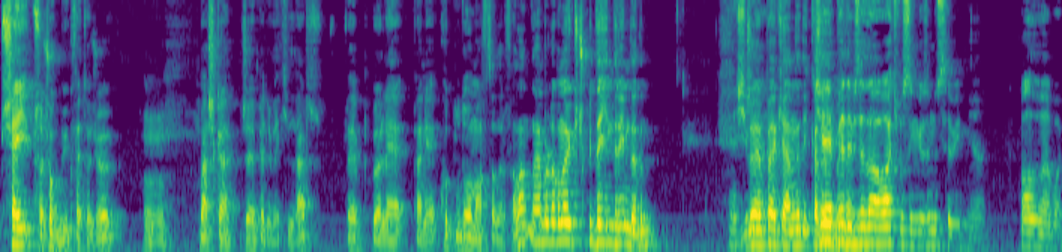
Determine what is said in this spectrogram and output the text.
Şey çok büyük FETÖ'cü. Hmm, Başka CHP'li vekiller. Ve böyle hani kutlu doğum haftaları falan. Ben burada buna bir küçük bir değindireyim dedim. Ya şimdi- CHP kendine dikkat CHP etmeli. de bize dava açmasın gözünü seveyim ya. Vallahi bak.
